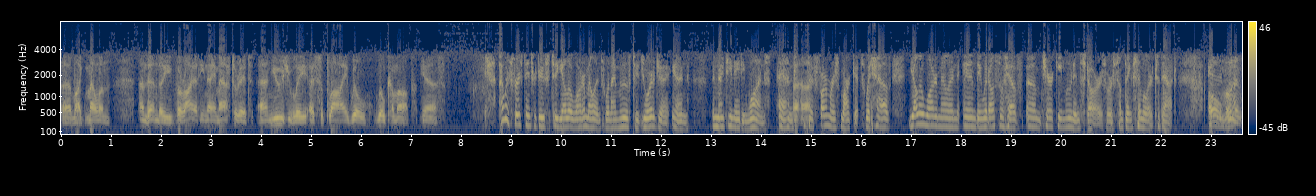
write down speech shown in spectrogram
uh, like melon, and then the variety name after it, and usually a supply will will come up. Yes. I was first introduced to yellow watermelons when I moved to Georgia in, in 1981, and Uh-huh. the farmers markets would have yellow watermelon, and they would also have um, Cherokee Moon and Stars or something similar to that. Oh, And Moon and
